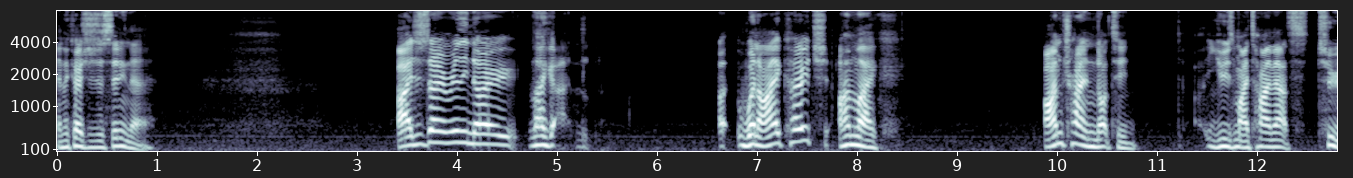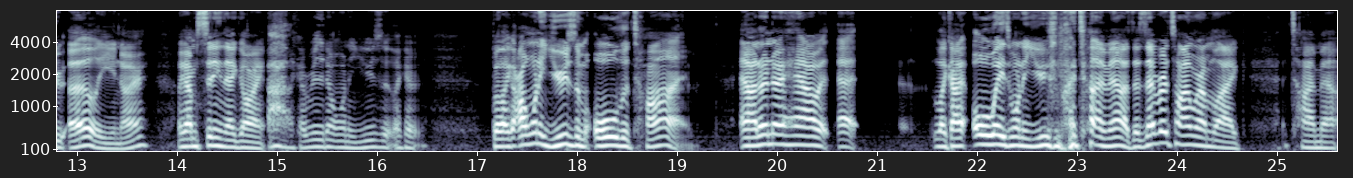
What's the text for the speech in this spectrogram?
And the coach is just sitting there. I just don't really know like uh, when I coach, I'm like I'm trying not to use my timeouts too early, you know? Like I'm sitting there going, ah, oh, like I really don't want to use it like I, but like I want to use them all the time. And I don't know how it, at, like I always want to use my timeouts. There's never a time where I'm like, a timeout.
